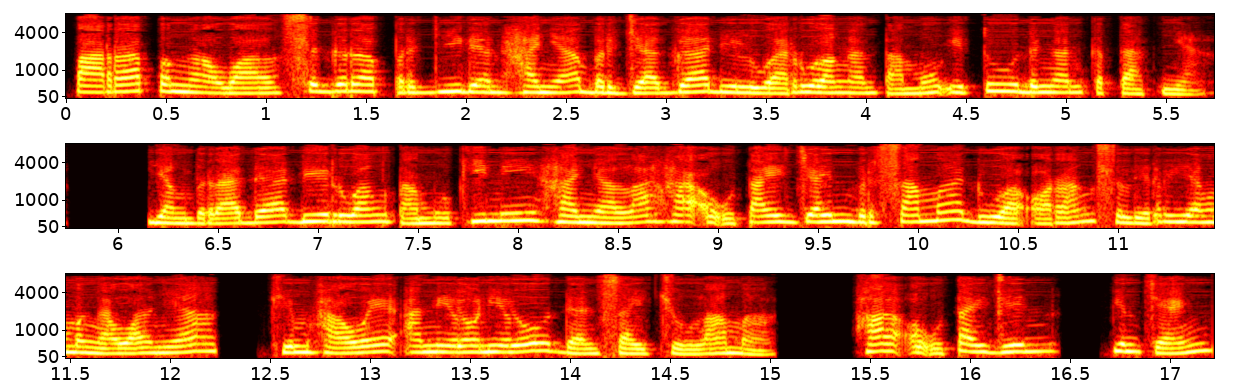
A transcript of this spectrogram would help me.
Para pengawal segera pergi dan hanya berjaga di luar ruangan tamu itu dengan ketatnya. Yang berada di ruang tamu kini hanyalah Hao Taijain bersama dua orang selir yang mengawalnya, Kim Hwe Anilonio dan Sai Lama. Hao Taijin, Pinceng,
